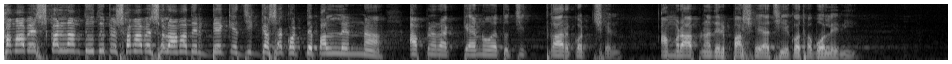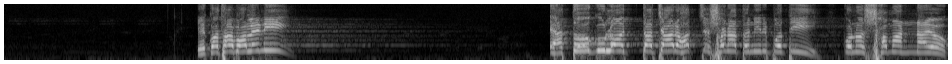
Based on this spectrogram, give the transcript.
সমাবেশ করলাম, দু দুটো সমাবেশ হলো আমাদের ডেকে জিজ্ঞাসা করতে পারলেন না। আপনারা কেন এত চিৎকার করছেন? আমরা আপনাদের পাশে আছি, এ কথা বলেনি। এ কথা বলেনি? এতগুলো অত্যাচার হচ্ছে সনাতনীর প্রতি, কোনো সমন্বয়ক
